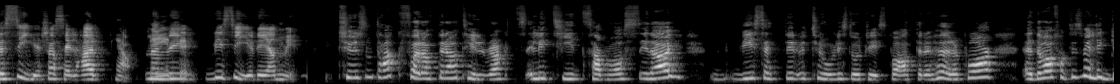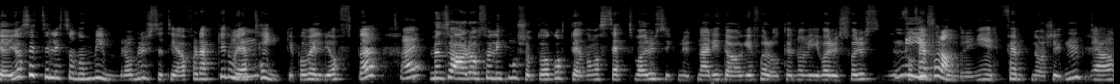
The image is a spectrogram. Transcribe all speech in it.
Det sier seg selv her. Ja, Men vi, vi sier det igjen, vi. Tusen takk for at dere har tilbrakt litt tid sammen med oss i dag. Vi setter utrolig stor pris på at dere hører på. Eh, Det var faktisk veldig gøy å sitte litt sånn og mimre om russetida, for det er ikke noe jeg Mhm. tenker på veldig ofte. Nei. Men så er det også litt morsomt å ha gått gjennom og sett hva russeknuten er i dag i forhold til når vi var russ for, russ, for Mye 15, forandringer. 15 år siden. Ja,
